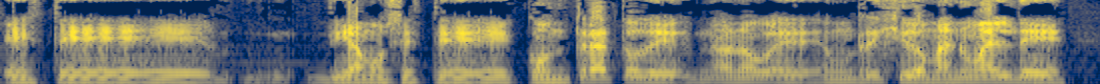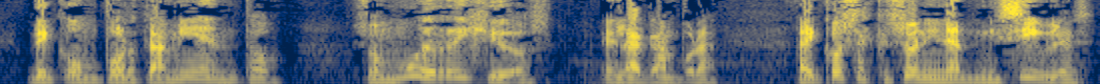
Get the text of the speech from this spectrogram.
este digamos este contrato de no no eh, un rígido manual de, de comportamiento son muy rígidos en la cámpora hay cosas que son inadmisibles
